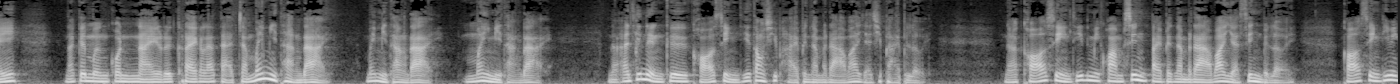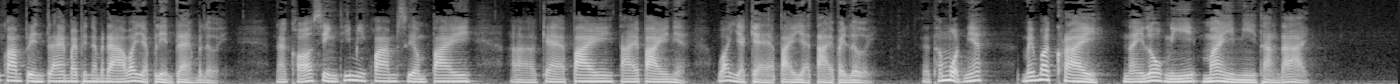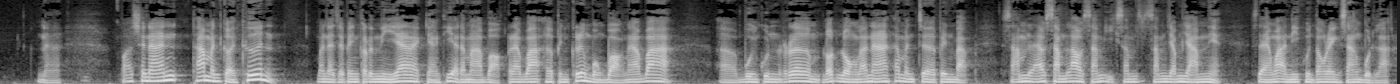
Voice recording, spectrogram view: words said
นักการเมืองคนไหนหรือใครก็แล้วแต่จะไม่มีทางได้ ไม่มีทางได้ ไม่มีทางได้นะอันที่หนึ่งคือขอสิ่งที่ต้องชิบหายเป็นธรรมดาว่าอย่าชิบหายไปเลยนะขอสิ่งที่มีความสิ้นไปเป็นธรรมดาว่าอย่าสิ้นไปเลย ขอสิ่งที่มีความเปลี่ยนแปลงไปเป็นธรรมดาว่าอย่าเปลี่ยนแปลงไปเลยนะขอสิ่งที่มีความเสื่อมไปแก่ไปตายไปเนี่ยว่าอย่าแก่ไปอย่าตายไปเลย แต่ทั้งหมดเนี้ยไม่ว่าใครในโลกนี้ไม่มีทางได้นะเพราะฉะนั้นถ้ามันเกิดขึ้น มันอาจจะเป็นกรณีแยกอย่างที่อาตมาบอกแล้วว่าเออเป็นเครื่องบ่งบอกนะว่าบุญคุณเริ่มลดลงแล้วนะ ถ้ามันเจอเป็นแบบซ้ำแล้วซ้ำเล่าซ้ำอีกซ้ำซ้ำย้ำๆเนี่ยแสดงว่าอันนี้คุณต้องเร่งสร้างบุญละ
